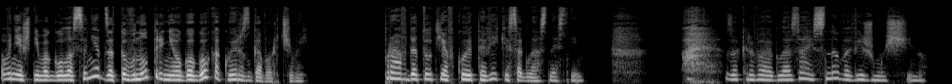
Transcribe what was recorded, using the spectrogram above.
Внешнего голоса нет, зато внутренний ого-го какой разговорчивый. Правда, тут я в кои-то веки согласна с ним. Ах, закрываю глаза и снова вижу мужчину.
